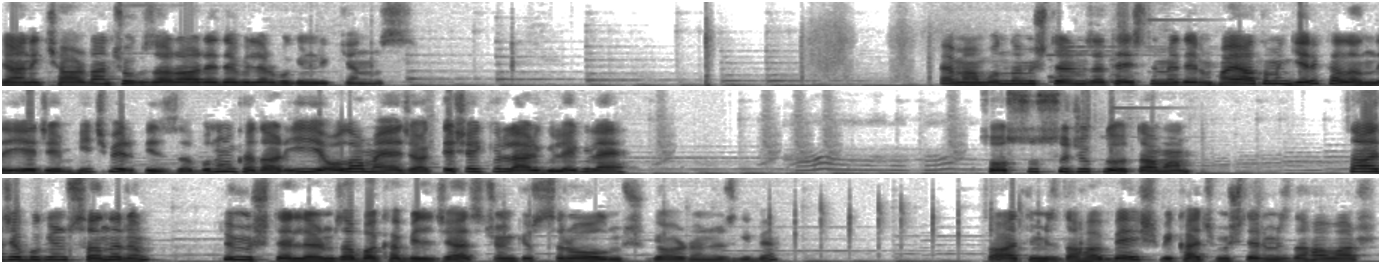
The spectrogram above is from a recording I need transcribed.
Yani kardan çok zarar edebilir bugün dükkanımız. Hemen bunu da müşterimize teslim edelim. Hayatımın geri kalanında yiyeceğim hiçbir pizza bunun kadar iyi olamayacak. Teşekkürler güle güle. Sossuz sucuklu tamam. Sadece bugün sanırım tüm müşterilerimize bakabileceğiz. Çünkü sıra olmuş gördüğünüz gibi. Saatimiz daha 5. Birkaç müşterimiz daha var.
